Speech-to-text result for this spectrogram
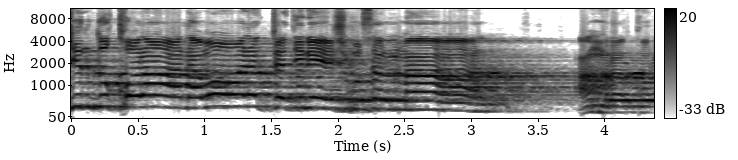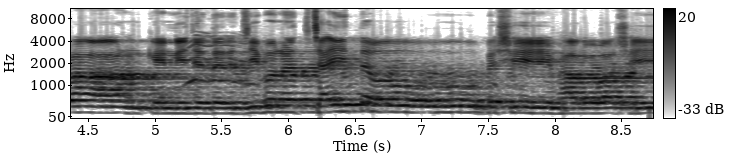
কিন্তু কোরআন একটা জিনিস মুসলমান, আমরা কোরআনকে নিজেদের জীবনের চাইতেও বেশি ভালোবাসি।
